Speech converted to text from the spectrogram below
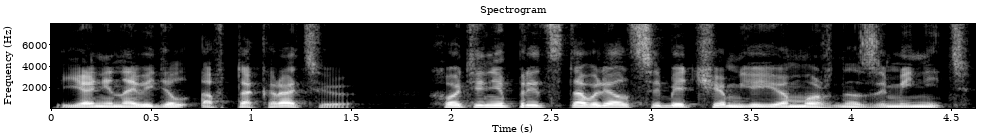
я ненавидел автократию, хоть и не представлял себе, чем ее можно заменить.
